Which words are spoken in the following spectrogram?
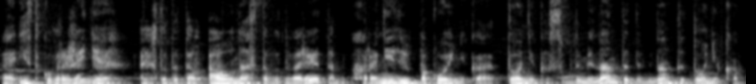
А, есть такое выражение, э, что-то там, а у нас-то во дворе там хоронили покойника, тоника, субдоминанта, доминанта, тоника.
